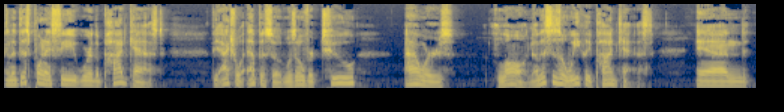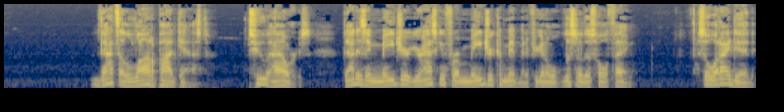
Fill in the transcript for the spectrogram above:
and at this point, I see where the podcast, the actual episode was over two hours long. Now, this is a weekly podcast and that's a lot of podcast. Two hours. That is a major, you're asking for a major commitment if you're going to listen to this whole thing. So what I did,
